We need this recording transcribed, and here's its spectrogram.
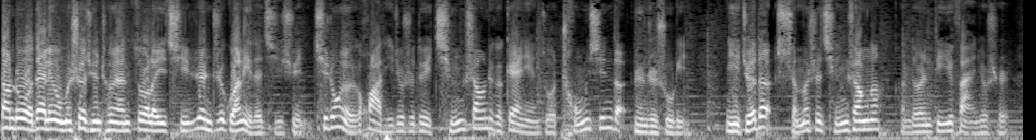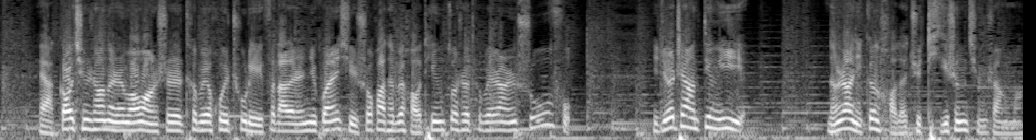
上周我带领我们社群成员做了一期认知管理的集训，其中有一个话题就是对情商这个概念做重新的认知梳理。你觉得什么是情商呢？很多人第一反应就是，哎呀，高情商的人往往是特别会处理复杂的人际关系，说话特别好听，做事特别让人舒服。你觉得这样定义能让你更好的去提升情商吗？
